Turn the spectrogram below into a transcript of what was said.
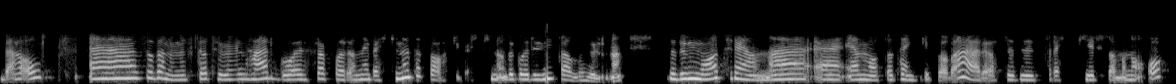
Det er alt. Eh, så denne muskulaturen her går fra foran i bekkenet til bak i bekkenet, og det går rundt alle hullene. Så du må trene eh, En måte å tenke på det er at du trekker sammen og opp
